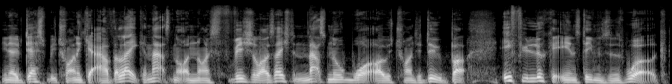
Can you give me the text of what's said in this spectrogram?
you know, desperately trying to get out of the lake, and that's not a nice visualization. That's not what I was trying to do. But if you look at Ian Stevenson's work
